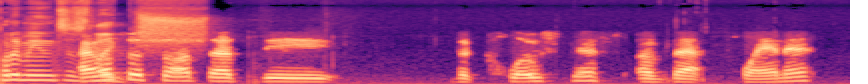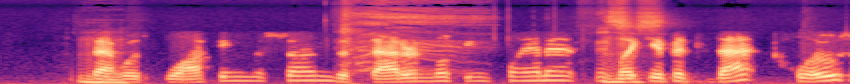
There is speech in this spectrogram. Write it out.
but I mean, it's just I like also thought that the the closeness of that planet that Mhm. was blocking the sun, the Saturn-looking planet, like if it's that close,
